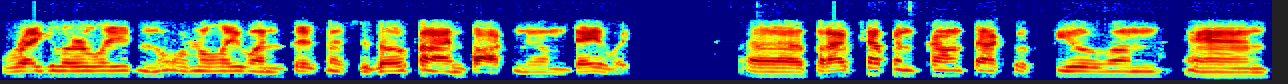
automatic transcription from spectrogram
regularly. Normally, when business is open, I'm talking to them daily. Uh, but I've kept in contact with a few of them, and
